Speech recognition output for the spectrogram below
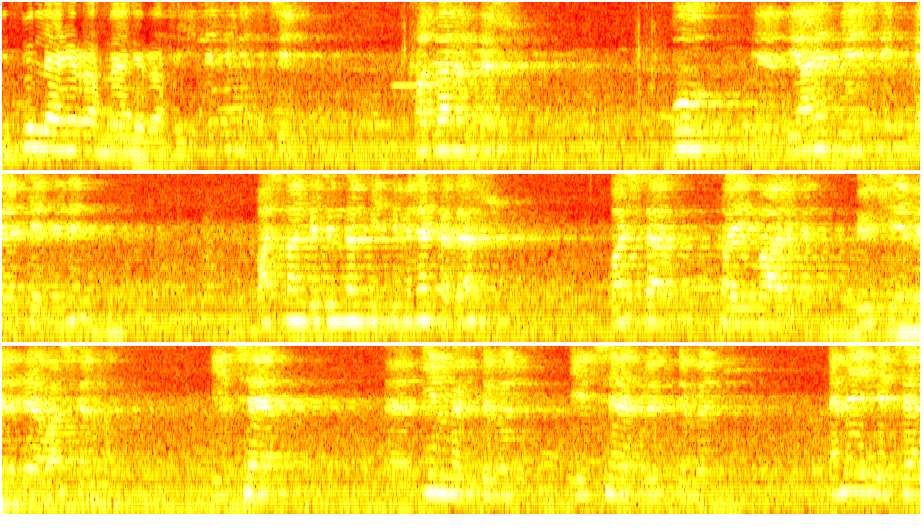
Bismillahirrahmanirrahim. Milletimiz için kazanımdır. Bu e, Diyanet Gençlik Merkezi'nin başlangıcından bitimine kadar başta Sayın Valimiz, Büyükşehir Belediye Başkanımız, ilçe e, il müftümüz, ilçe müftümüz, emeği geçen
